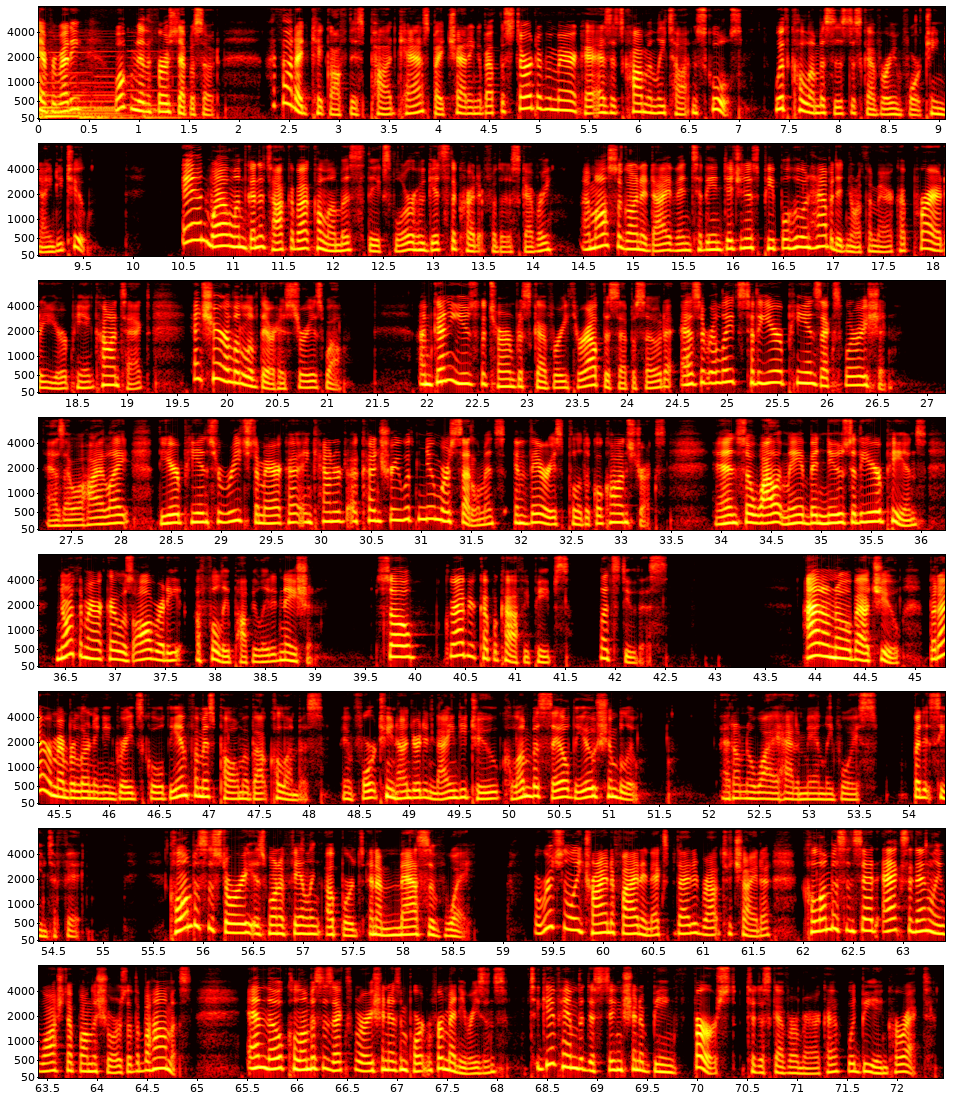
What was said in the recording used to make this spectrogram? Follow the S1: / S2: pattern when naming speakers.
S1: Hey, everybody. Welcome to the first episode. I thought I'd kick off this podcast by chatting about the start of America as it's commonly taught in schools, with Columbus's discovery in 1492. And while I'm going to talk about Columbus, the explorer who gets the credit for the discovery, I'm also going to dive into the indigenous people who inhabited North America prior to European contact and share a little of their history as well. I'm going to use the term discovery throughout this episode as it relates to the Europeans' exploration, as I will highlight, the Europeans who reached America encountered a country with numerous settlements and various political constructs. And so, while it may have been news to the Europeans, North America was already a fully populated nation. So, grab your cup of coffee, peeps. Let's do this. I don't know about you, but I remember learning in grade school the infamous poem about Columbus. In 1492, Columbus sailed the ocean blue. I don't know why I had a manly voice, but it seemed to fit. Columbus's story is one of failing upwards in a massive way. Originally trying to find an expedited route to China, Columbus instead accidentally washed up on the shores of the Bahamas. And though Columbus's exploration is important for many reasons, to give him the distinction of being first to discover America would be incorrect.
